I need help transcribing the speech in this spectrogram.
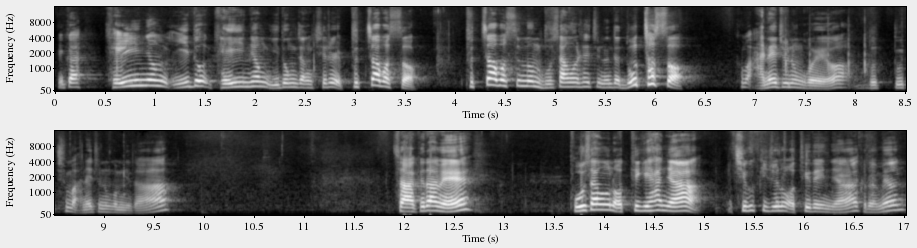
그러니까 개인형 이동 개인형 이동 장치를 붙잡았어. 붙잡았으면 무상을 해주는데 놓쳤어. 그럼 안 해주는 거예요. 놓, 놓치면 안 해주는 겁니다. 자, 그 다음에 보상은 어떻게 하냐? 지급 기준은 어떻게 돼 있냐? 그러면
